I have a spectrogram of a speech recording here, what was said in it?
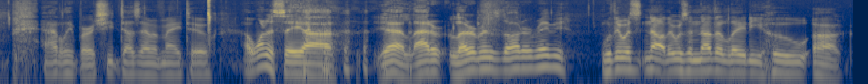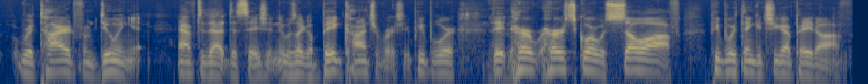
Adalaide Byrd. She does MMA too. I want to say, uh, yeah, Latter, Letterman's daughter, maybe. Well, there was no. There was another lady who uh, retired from doing it after that decision. It was like a big controversy. People were they, her her score was so off. People were thinking she got paid off.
